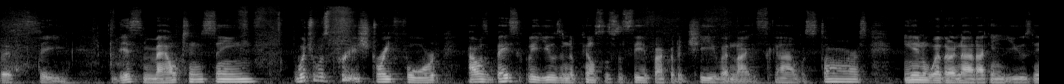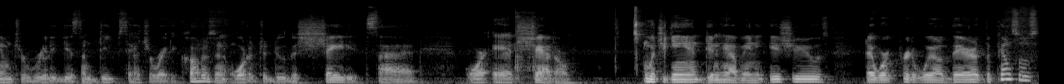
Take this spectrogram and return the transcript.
let's see, this mountain scene which was pretty straightforward. I was basically using the pencils to see if I could achieve a night sky with stars and whether or not I can use them to really get some deep saturated colors in order to do the shaded side or add shadow, which again, didn't have any issues. They worked pretty well there. The pencils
